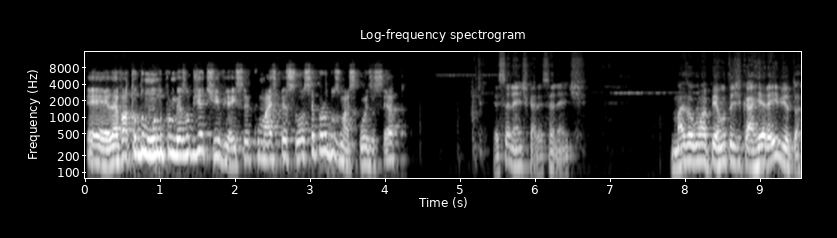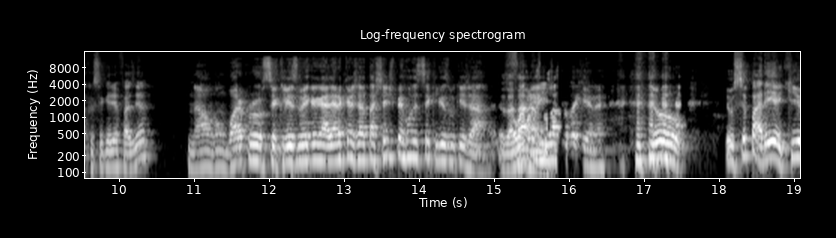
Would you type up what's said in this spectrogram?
é, levar todo mundo para o mesmo objetivo. E aí, você, com mais pessoas, você produz mais coisas, certo? Excelente, cara, excelente. Mais alguma pergunta de carreira aí, Vitor, que você queria fazer? Não, vamos embora para o ciclismo aí, que a galera que já está cheia de perguntas de ciclismo aqui já. Exatamente. aqui, né? Eu, eu separei aqui,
